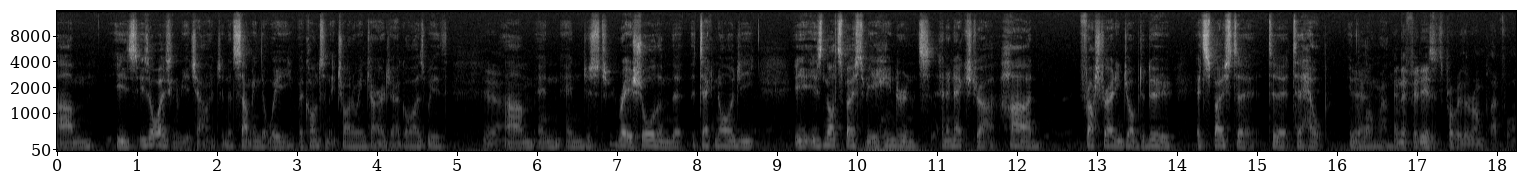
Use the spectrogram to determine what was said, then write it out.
Um, is is always going to be a challenge, and it's something that we we're constantly trying to encourage our guys with, Yeah. um, and and just reassure them that the technology is not supposed to be a hindrance and an extra hard, frustrating job to do. It's supposed to to, to help in Yeah. the long run. And if it is, it's probably the wrong platform.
